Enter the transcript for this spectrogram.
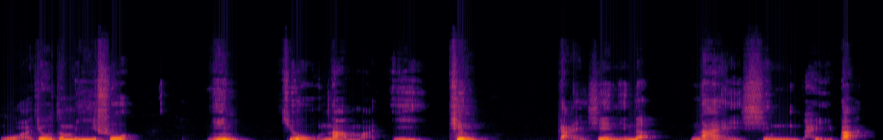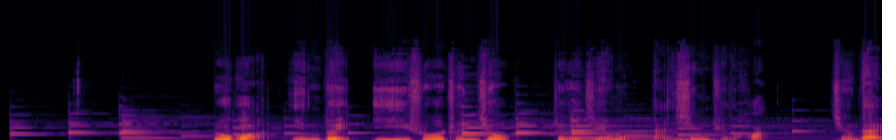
我就这么一说，您就那么一听。感谢您的耐心陪伴。如果您对《一说春秋》这个节目感兴趣的话，请在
